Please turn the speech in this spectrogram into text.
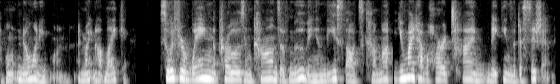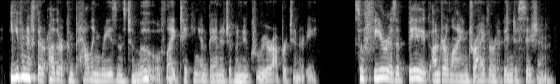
I won't know anyone. I might not like it. So, if you're weighing the pros and cons of moving and these thoughts come up, you might have a hard time making the decision, even if there are other compelling reasons to move, like taking advantage of a new career opportunity. So, fear is a big underlying driver of indecision.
